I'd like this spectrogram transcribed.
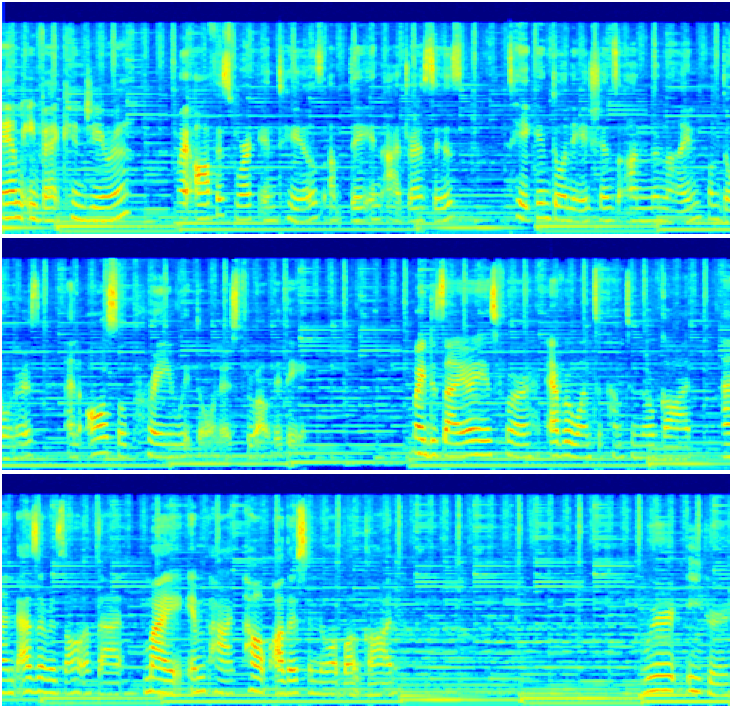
am Yvette Kinjira. My office work entails updating addresses, taking donations on the line from donors, and also praying with donors throughout the day. My desire is for everyone to come to know God, and as a result of that, my impact help others to know about God. We're eager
